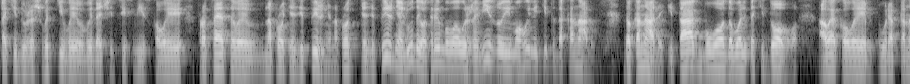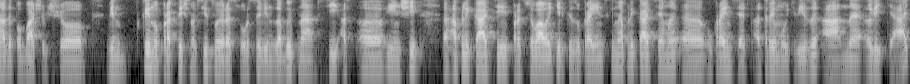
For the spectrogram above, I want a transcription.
такі дуже швидкі видачі цих віз, коли процеси на протязі тижня. На протязі тижня люди отримували вже візу і могли літіти до Канади, до Канади. І так було доволі таки довго. Але коли уряд Канади побачив, що він кинув практично всі свої ресурси, він забив на всі е, інші е, аплікації, працювали тільки з українськими аплікаціями. Е, Українці отримують візи, а не літять.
